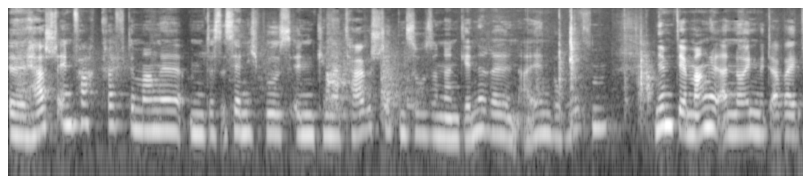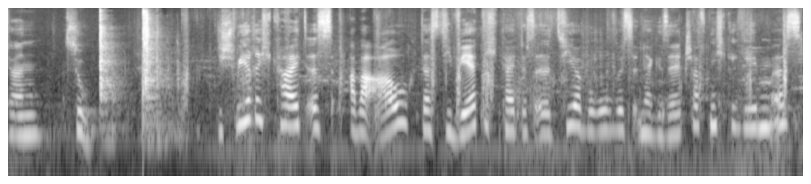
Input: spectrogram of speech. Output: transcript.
äh, herrscht ein Fachkräftemangel. Das ist ja nicht bloß in Kindertagesstätten so, sondern generell in allen Berufen nimmt der Mangel an neuen Mitarbeitern zu. Die Schwierigkeit ist aber auch, dass die Wertigkeit des Erzieherberufes in der Gesellschaft nicht gegeben ist.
